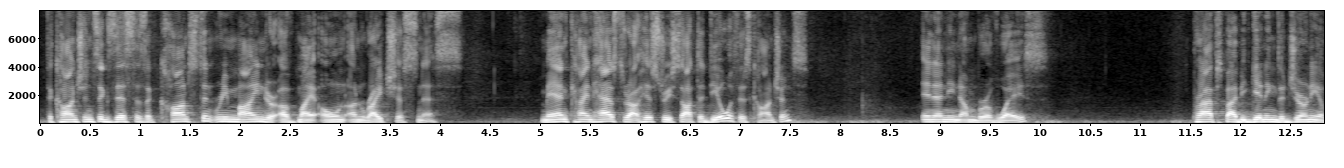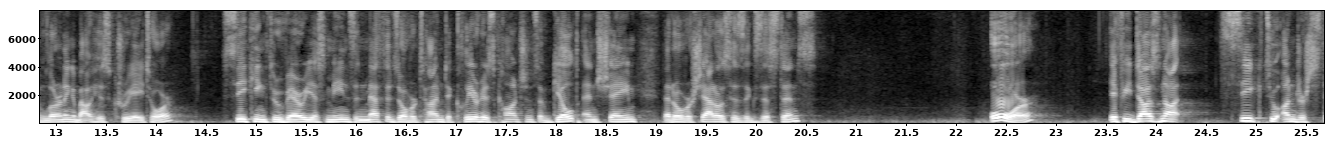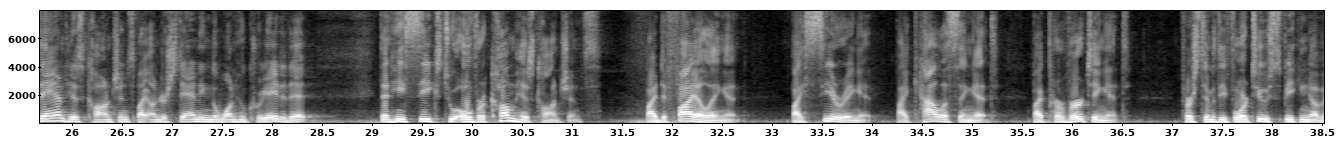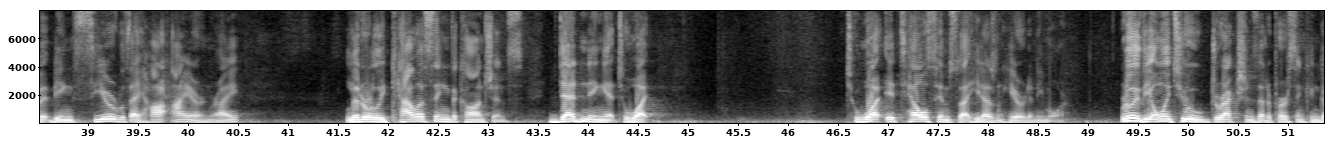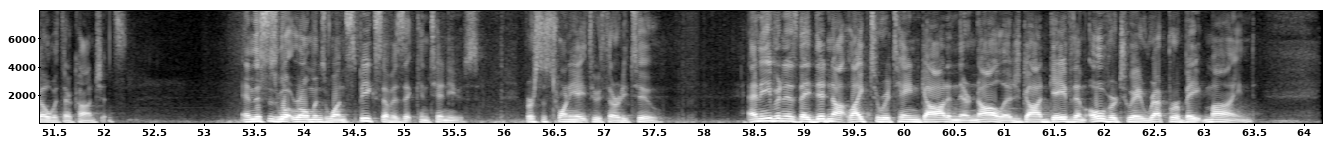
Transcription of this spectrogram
The conscience exists as a constant reminder of my own unrighteousness. Mankind has throughout history sought to deal with his conscience in any number of ways. Perhaps by beginning the journey of learning about his Creator, seeking through various means and methods over time to clear his conscience of guilt and shame that overshadows his existence. Or, if he does not seek to understand his conscience by understanding the one who created it, then he seeks to overcome his conscience by defiling it, by searing it, by callousing it, by perverting it. 1 Timothy 4 2, speaking of it being seared with a hot iron, right? Literally callousing the conscience, deadening it to what, to what it tells him so that he doesn't hear it anymore. Really, the only two directions that a person can go with their conscience. And this is what Romans 1 speaks of as it continues, verses 28 through 32. And even as they did not like to retain God in their knowledge, God gave them over to a reprobate mind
